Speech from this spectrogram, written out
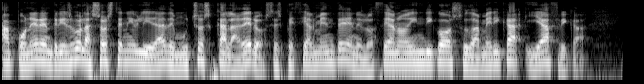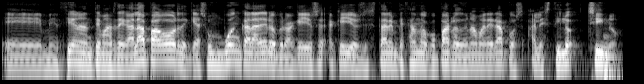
a poner en riesgo la sostenibilidad de muchos caladeros, especialmente en el Océano Índico, Sudamérica y África. Eh, mencionan temas de Galápagos, de que es un buen caladero, pero aquellos, aquellos están empezando a coparlo de una manera pues al estilo chino.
